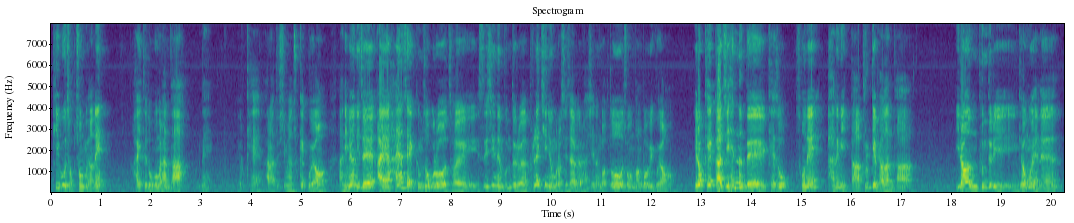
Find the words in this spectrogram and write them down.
피부 접촉면에 화이트 도금을 한다. 네. 이렇게 알아두시면 좋겠고요. 아니면 이제 아예 하얀색 금속으로 저희 쓰시는 분들은 플래티늄으로 제작을 하시는 것도 좋은 방법이고요. 이렇게까지 했는데 계속 손에 반응이 있다. 붉게 변한다. 이런 분들인 경우에는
